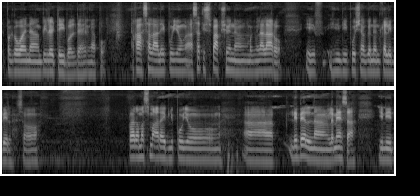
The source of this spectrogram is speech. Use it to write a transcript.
sa paggawa ng billiard table dahil nga po nakasalalay po yung ah, satisfaction ng maglalaro if hindi po siya ganun kalibel. So, para mas ma-arrive niyo po yung ah, level ng lamesa, you need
